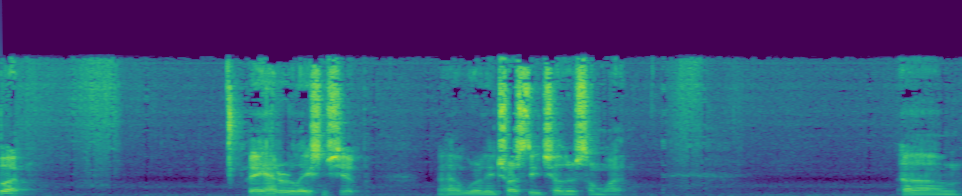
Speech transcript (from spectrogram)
But they had a relationship uh, where they trusted each other somewhat. Um,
